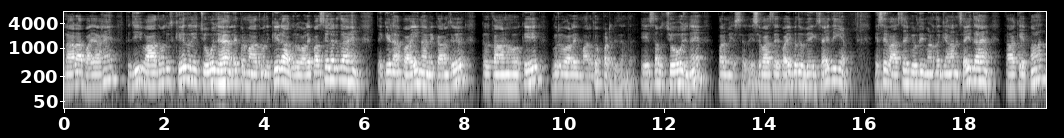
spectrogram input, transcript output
ਫਲਾਰਾ ਪਾਇਆ ਹੈ ਤੇ ਜੀਵ ਆਤਮਾ ਦੇ ਵਿੱਚ ਖੇਡ ਰਹੀ ਚੋਜ ਹੈ ਇਹ ਪਰਮਾਤਮਾ ਦੇ ਕਿਹੜਾ ਗੁਰੂ ਵਾਲੇ ਪਾਸੇ ਲੱਗਦਾ ਹੈ ਤੇ ਕਿਹੜਾ ਪਾਈ ਨਾ ਵਿਕਾਰਾਂ 'ਚ ਕਲਤਾਨ ਹੋ ਕੇ ਗੁਰੂ ਵਾਲੇ ਮਾਰਗ ਤੋਂ ਪਟਕ ਜਾਂਦਾ ਇਹ ਸਭ ਚੋਜ ਨੇ ਪਰਮੇਸ਼ਰ ਇਸ ਵਾਸਤੇ ਭਾਈ ਬੁੱਧ ਵਿਵੇਕ ਚਾਹੀਦੀ ਹੈ। ਇਸੇ ਵਾਸਤੇ ਗੁਰੂ ਦੀ ਮਨ ਦਾ ਗਿਆਨ ਚਾਹੀਦਾ ਹੈ ਤਾਂ ਕਿ ਆਪਾਂ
